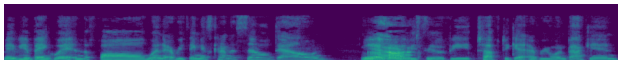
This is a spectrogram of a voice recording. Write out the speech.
Maybe a banquet in the fall when everything is kind of settled down. Um, yeah. Um, obviously, it would be tough to get everyone back in.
